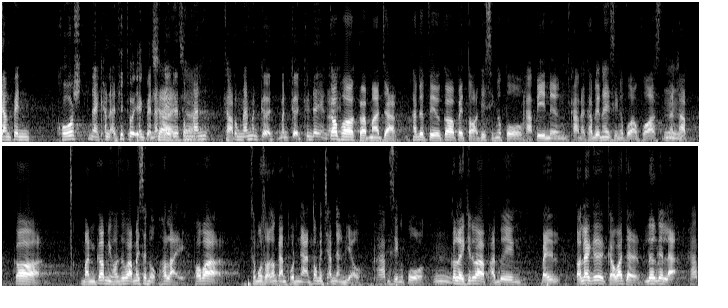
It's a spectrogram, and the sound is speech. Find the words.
ยังเป็นโค้ชในขณะที่ตัวเองเป็นนักเตะด้วยใช่ตรงนั้น ครับ ตรงนั้นมันเกิดมันเกิดขึ้นได้ยังไงก็พอกลับมาจากฮัตเดอร์ฟิลด์ก็ไปต่อที่สิงคโปร์ครับปีหนึ่งครับนะครับเล่นให้สิงคโปร์อัมฟอสอืมนะครับก็มันก็มีความรู้สึกว่าไม่สนุกเท่าไหร่ เพราะว่า สโมสรต้องการผลงานต้องเป็นแชมป์อย่างเดียว ครับที่สิงคโปร์อืมก็เลยคิดว่าผันตัวเองไปตอนแรกก็กะว่าจะเลิกเล่นแล้วครับ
